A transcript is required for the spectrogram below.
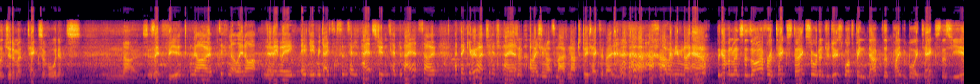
legitimate tax avoidance. No. Is that fair? No, definitely not. I mean, we everyday citizens have to pay it, students have to pay it, so I think everyone should have to pay it. I'm actually not smart enough to do tax evasion. I wouldn't even know how. The government's desire for a tax tax saw it introduce what's been dubbed the paperboy tax this year,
